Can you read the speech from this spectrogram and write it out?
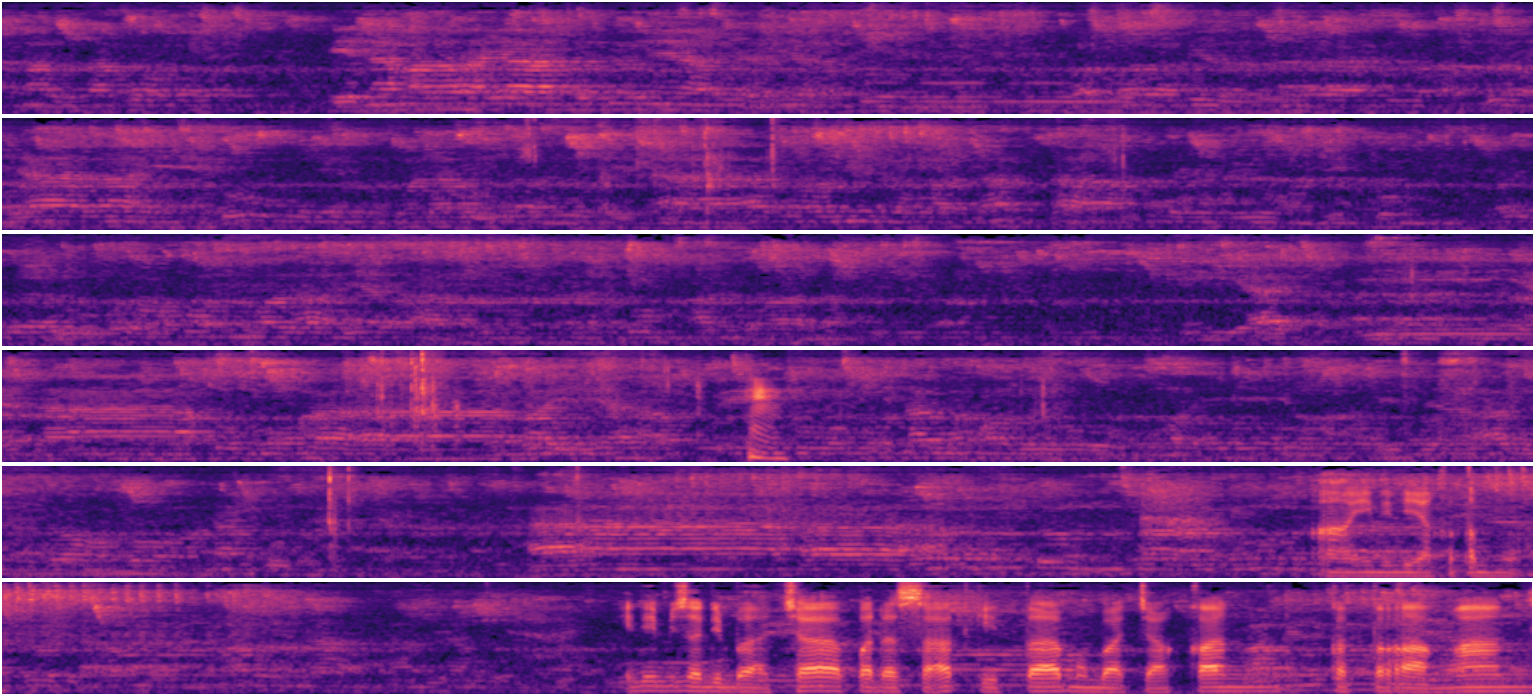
dia ketemu. Ini bisa dibaca pada saat kita membacakan keterangan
